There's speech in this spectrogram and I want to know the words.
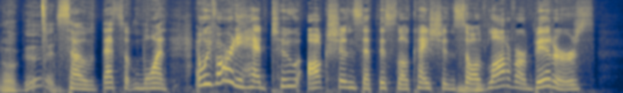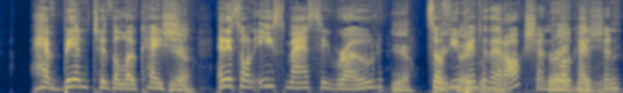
Well, good. So that's one. And we've already had two auctions at this location. So a lot of our bidders have been to the location. Yeah. And it's on East Massey Road. Yeah. So if you've been to that auction Great location.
